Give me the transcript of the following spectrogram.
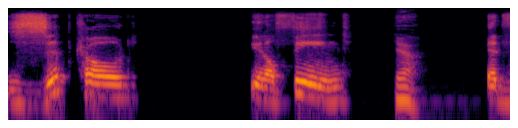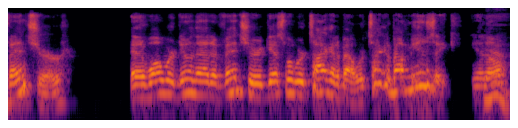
zip code, you know, themed Yeah. adventure. And while we're doing that adventure, guess what we're talking about? We're talking about music, you know? Yeah.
